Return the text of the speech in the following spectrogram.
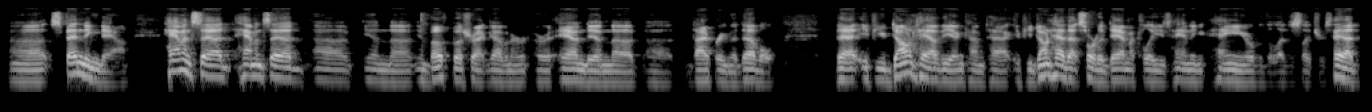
uh, spending down. Hammond said Hammond said uh, in uh, in both Bushrat Governor or, and in Diapering the Devil that if you don't have the income tax, if you don't have that sort of Damocles hanging, hanging over the legislature's head,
